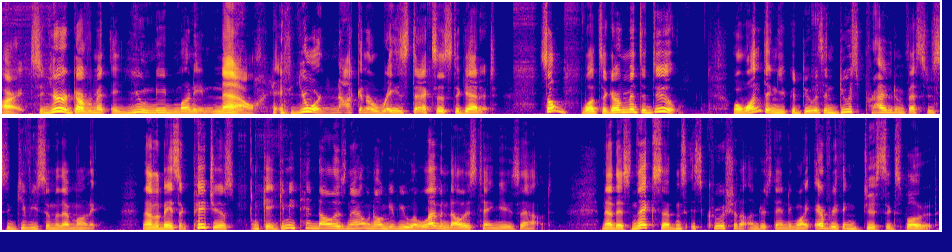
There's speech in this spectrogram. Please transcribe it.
Alright, so you're a government and you need money now, and you are not going to raise taxes to get it. So what's a government to do? Well, one thing you could do is induce private investors to give you some of that money. Now the basic pitch is, okay, give me $10 now and I'll give you $11 10 years out. Now this next sentence is crucial to understanding why everything just exploded.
